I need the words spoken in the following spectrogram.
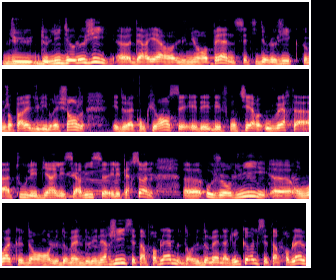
de l'idéologie euh, derrière l'Union européenne, cette idéologie, comme j'en parlais, du libre-échange et de la concurrence et, des, frontières ouvertes à, tous les biens et les services et les personnes. Euh, aujourd'hui, on voit que dans le domaine de l'énergie, c'est un problème, dans le domaine agricole, c'est un problème,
